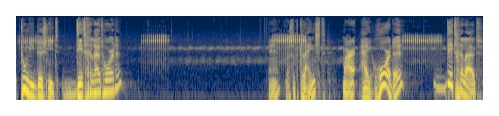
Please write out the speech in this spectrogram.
Toen hij dus niet dit geluid hoorde. dat is het kleinst. Maar hij hoorde dit geluid.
